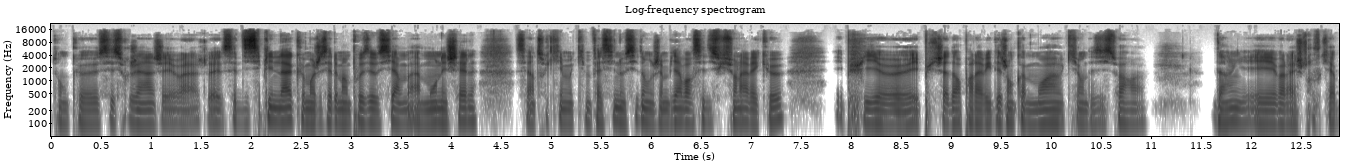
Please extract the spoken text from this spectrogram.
donc euh, c'est sûr que j'ai voilà, cette discipline-là que moi j'essaie de m'imposer aussi à, mon échelle. C'est un truc qui me, qui me fascine aussi, donc j'aime bien avoir ces discussions-là avec eux. Et puis euh, et puis j'adore parler avec des gens comme moi qui ont des histoires euh, dingues. Et voilà, je trouve qu'il y a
